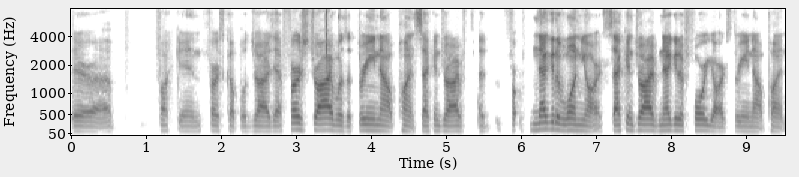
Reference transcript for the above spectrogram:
their uh fucking first couple drives. That first drive was a three and out punt. Second drive, a negative one yard. Second drive, negative four yards, three and out punt.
